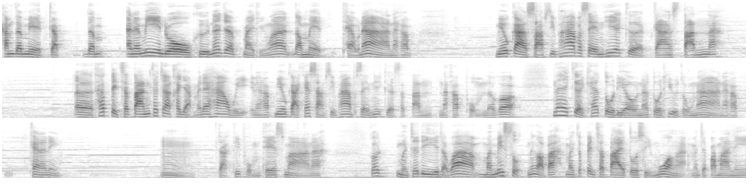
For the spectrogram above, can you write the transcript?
ทำดาเมจกับ enemy roll คือน่าจะหมายถึงว่าดาเมจแถวหน้านะครับ มีโอกาส 35%ที่จะเกิดการสตันนะเอ่อถ้าติดสตันก็จะขยับไม่ได้ 5 วินะครับ มีโอกาสแค่ 35%ที่เกิดสตันนะครับผมแล้วก็น่าจะเกิดแค่ตัวเดียวนะ ตัวที่อยู่ตรงหน้านะครับ แค่นั้นเอง อืมจากที่ผมเทสมานะ ก็เหมือนจะดีแต่ว่ามันไม่สุดนึกออกปะมันก็เป็นสไตล์ตัวสีม่วงอะ่ะ มันจะประมาณนี้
